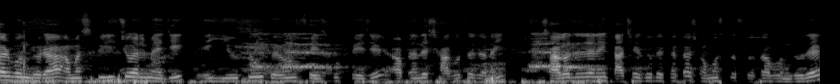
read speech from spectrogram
নমস্কার বন্ধুরা, আমার স্পিরিচুয়াল ম্যাজিক এই ইউটিউব এবং ফেসবুক পেজে আপনাদের স্বাগত জানাই। স্বাগত জানাই কাছে দূরে থাকা সমস্ত শ্রোতা বন্ধুদের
